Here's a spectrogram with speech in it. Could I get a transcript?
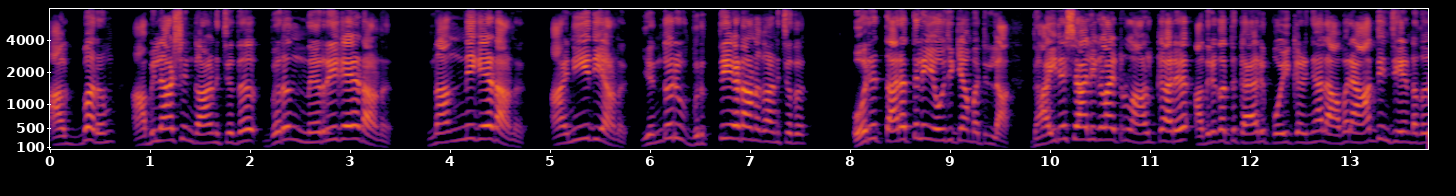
അക്ബറും അഭിലാഷും കാണിച്ചത് വെറും നെറികേടാണ് നന്ദികേടാണ് അനീതിയാണ്. എന്തൊരു വൃത്തികേടാണ് കാണിച്ചത്. ഒരു തരത്തിലും യോജിക്കാൻ പറ്റില്ല. ധൈര്യശാലികളായിട്ടുള്ള ആൾക്കാർ അതിനകത്ത് കയറി പോയി കഴിഞ്ഞാൽ അവരാദ്യം ചെയ്യേണ്ടത്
